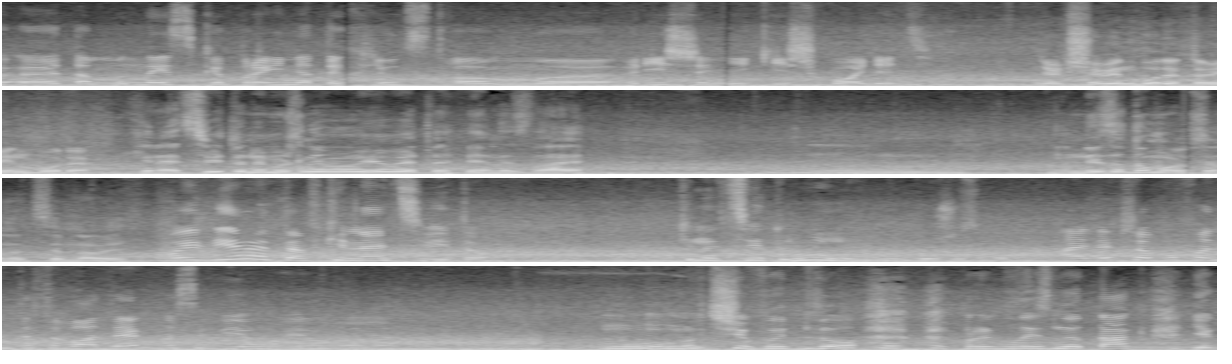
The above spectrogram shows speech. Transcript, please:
е, там низки прийнятих людством е, рішень, які шкодять. Якщо він буде, то він буде. Кінець світу неможливо уявити, я не знаю. Не задумувався над цим навіть. Ви вірите в кінець світу? Кінець світу? Ні, ні, боже збав. А якщо пофантазувати, як ви собі його уявили? Ну, очевидно, приблизно так, як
